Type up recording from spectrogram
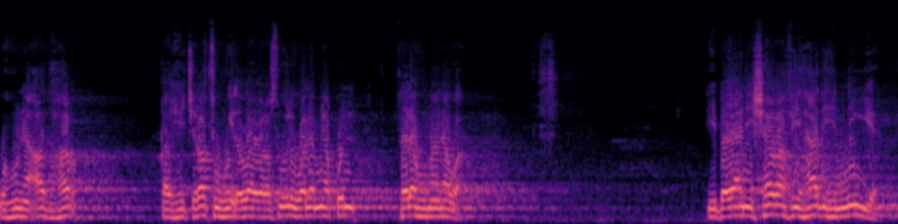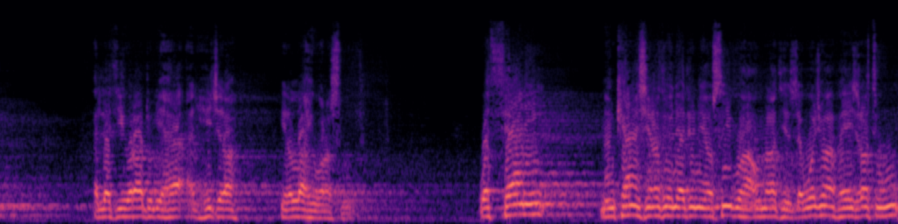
وهنا أظهر قال هجرته إلى الله ورسوله ولم يقل فله ما نوى. لبيان شرف هذه النية التي يراد بها الهجرة إلى الله ورسوله. والثاني من كان هجرته إلى دنيا يصيبها أو امرأة يتزوجها فهجرته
